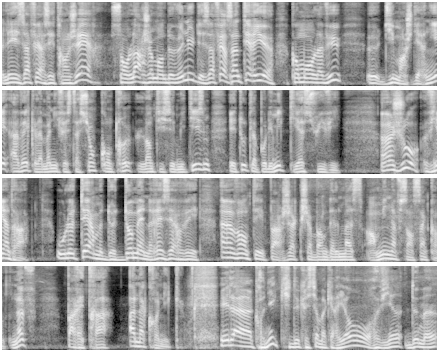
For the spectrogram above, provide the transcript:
les affaires étrangères sont largement devenues des affaires intérieures, comme on l'a vu euh, dimanche dernier avec la manifestation contre l'antisémitisme et toute la polémique qui a suivi. Un jour viendra où le terme de domaine réservé inventé par Jacques Chaban-Delmas en 1959 paraîtra Et la chronique de Christian Macarian revient demain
